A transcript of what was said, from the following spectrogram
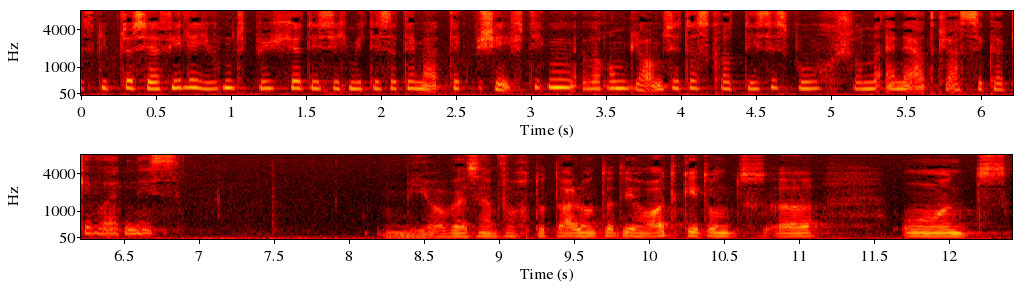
Es gibt ja sehr viele Jugendbücher, die sich mit dieser Thematik beschäftigen. Warum glauben Sie, dass gerade dieses Buch schon eine Art Klassiker geworden ist? Ja, weil es einfach total unter die Haut geht und, äh, und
